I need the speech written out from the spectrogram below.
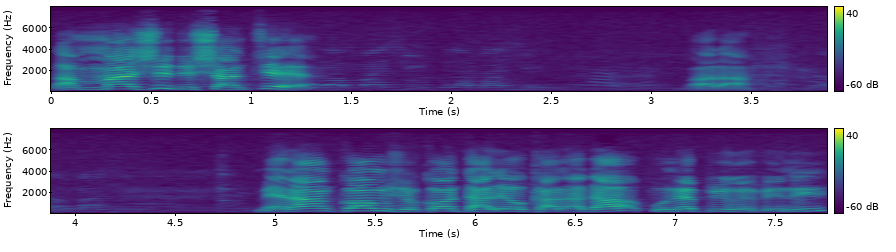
La magie, du chantier. hein. Voilà. Maintenant, comme je compte aller au Canada pour ne plus revenir,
